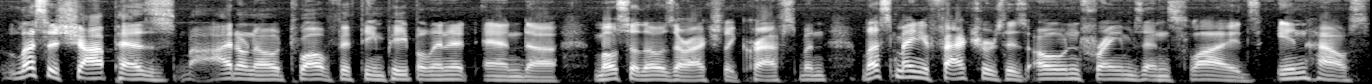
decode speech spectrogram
Les's shop has, I don't know, 12, 15 people in it, and uh, most of those are actually craftsmen. Les manufactures his own frames and slides in-house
